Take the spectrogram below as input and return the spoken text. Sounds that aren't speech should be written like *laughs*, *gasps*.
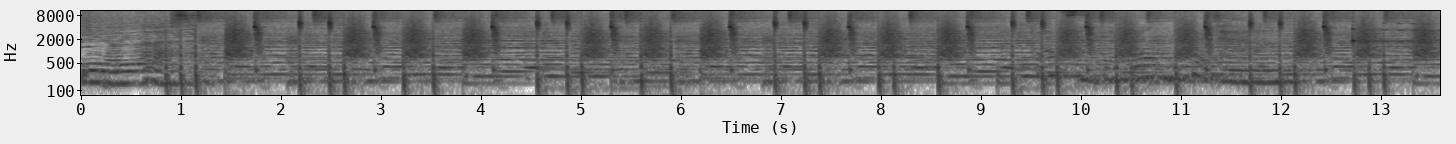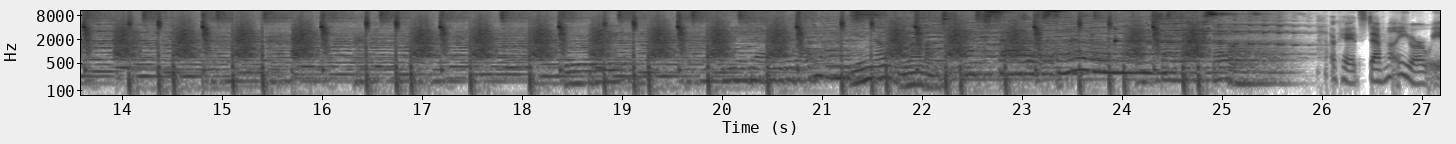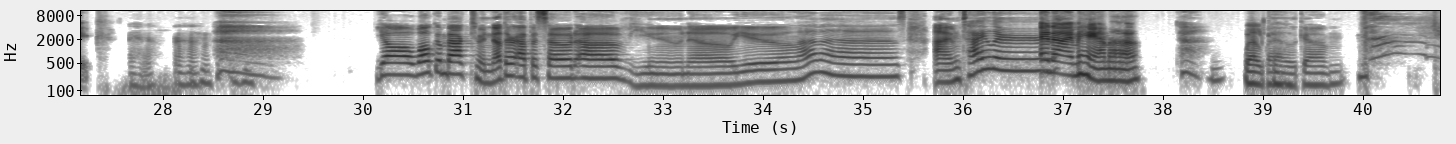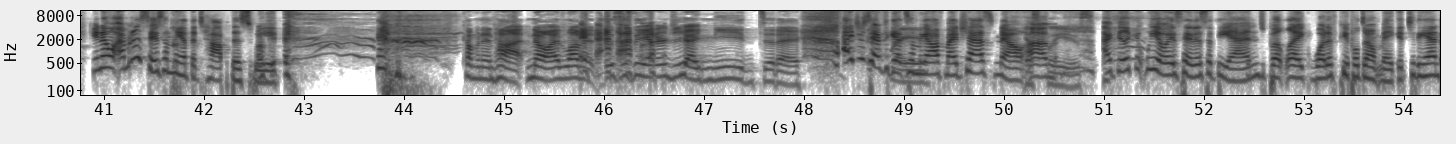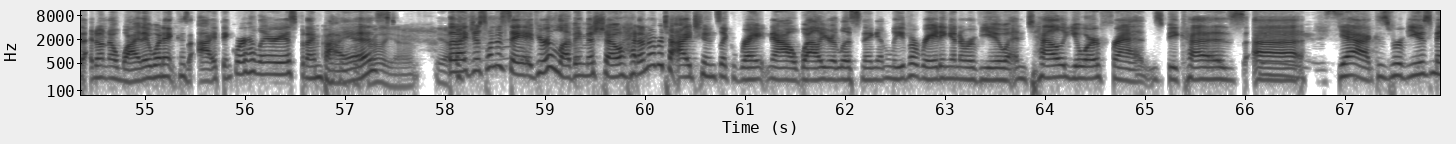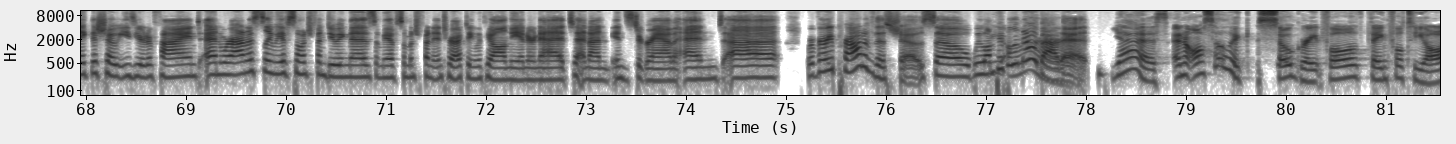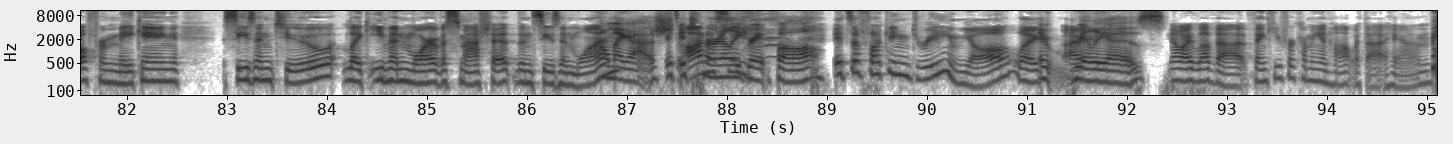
You know you love us. You know you love us. XOXO. Okay, it's definitely your week. Uh-huh, uh-huh. *laughs* Y'all, welcome back to another episode of You Know You Love Us. I'm Tyler. And I'm Hannah. *gasps* Welcome. welcome. You know, I'm going to say something at the top this week. Okay. *laughs* Coming in hot. No, I love it. This is the *laughs* energy I need today. I just have to get something off my chest. No, Yes, um, please. I feel like we always say this at the end, but like, what if people don't make it to the end? I don't know why they wouldn't because I think we're hilarious, but I'm I think it's biased. Yeah. But I just want to say, if you're loving the show, head on over to iTunes like right now while you're listening and leave a rating and a review and tell your friends because, uh, Please. yeah, because reviews make the show easier to find. And we're honestly, we have so much fun doing this and we have so much fun interacting with y'all on the internet and on Instagram. And uh, we're very proud of this show. So we want We people to know about it. Yes. And also, like, so grateful, thankful to y'all for making season two like even more of a smash hit than season one. Oh my gosh. It's Eternally honestly- *laughs* grateful. It's a fucking dream, y'all. Like, It I- really is. No, I love that. Thank you for coming in hot with that, *laughs* Han.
